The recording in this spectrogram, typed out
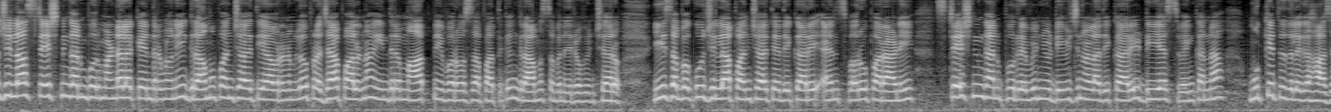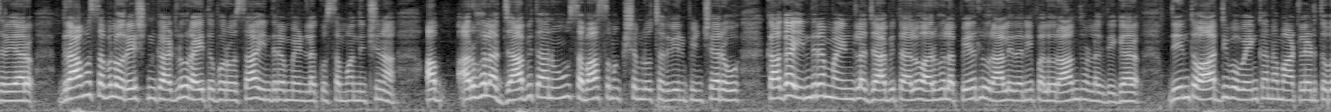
జిల్లా స్టేషన్ గన్పూర్ మండల కేంద్రంలోని గ్రామ పంచాయతీ ఆవరణంలో ప్రజాపాలన ఇంద్రం ఆత్మీయ భరోసా పథకం గ్రామసభ నిర్వహించారు. ఈ సభకు జిల్లా పంచాయతీ అధికారి N Swarooparani station Ghanpur revenue divisional అధికారి డిఎస్ వెంకన్న ముఖ్య అతిథులుగా హాజరయ్యారు. గ్రామ సభలో రేషన్ కార్డులు రైతు భరోసా ఇందిరం మెండ్లకు సంబంధించిన అబ్- అర్హుల జాబితాను సభా సమక్షంలో చదివినిపించారు. కాగా ఇందిరం మైండ్ల జాబితాలో అర్హుల పేర్లు రాలేదని పలువురు ఆందోళనకు దిగారు. దీంతో ఆర్డీఓ వెంకన్న మాట్లాడుతూ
